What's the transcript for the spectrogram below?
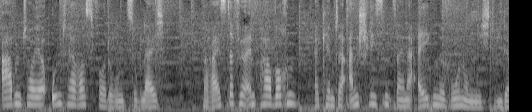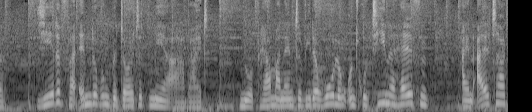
Abenteuer und Herausforderung zugleich. Verreist er für ein paar Wochen, erkennt er anschließend seine eigene Wohnung nicht wieder. Jede Veränderung bedeutet mehr Arbeit. Nur permanente Wiederholung und Routine helfen. Ein Alltag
